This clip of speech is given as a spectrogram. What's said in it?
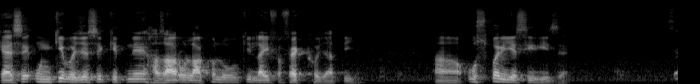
कैसे उनकी वजह से कितने हज़ारों लाखों लोगों की लाइफ अफेक्ट हो जाती है। आ, उस पर ये सीरीज़ है। So,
